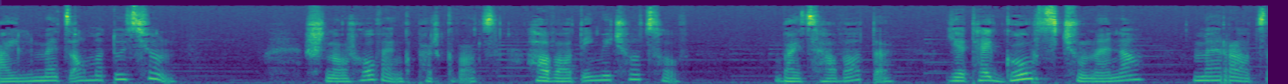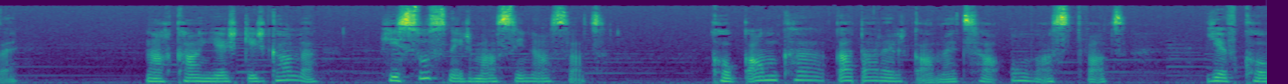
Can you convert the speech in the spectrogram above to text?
այլ մեծամտություն։ Շնորհով ենք փրկված հավատի միջոցով, բայց հավատը, եթե գործ չունենա, մեռած է։ Նախքան երկիր գալը Հիսուսն իր մասին ասաց. Քո կամքը կատարել կամեցա ով Աստված, եւ քո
